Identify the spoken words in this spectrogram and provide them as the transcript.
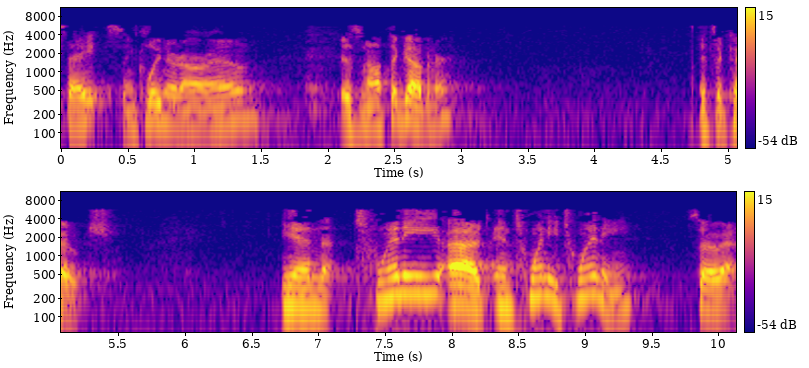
states, including our own, is not the governor. It's a coach. In 20 uh, in 2020, so, uh,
